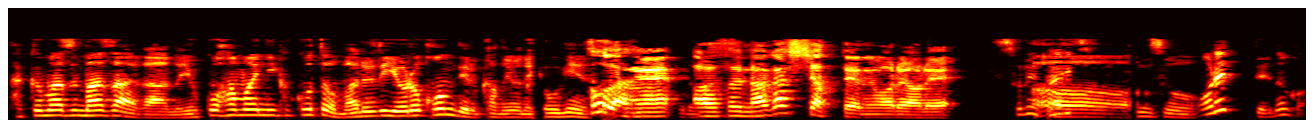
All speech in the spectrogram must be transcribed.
たくまずマザーが、あの、横浜に行くことをまるで喜んでるかのような表現そうだね。あ、それ流しちゃったよね、我々。あそれ大ーそうそう。あれって、なんか、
